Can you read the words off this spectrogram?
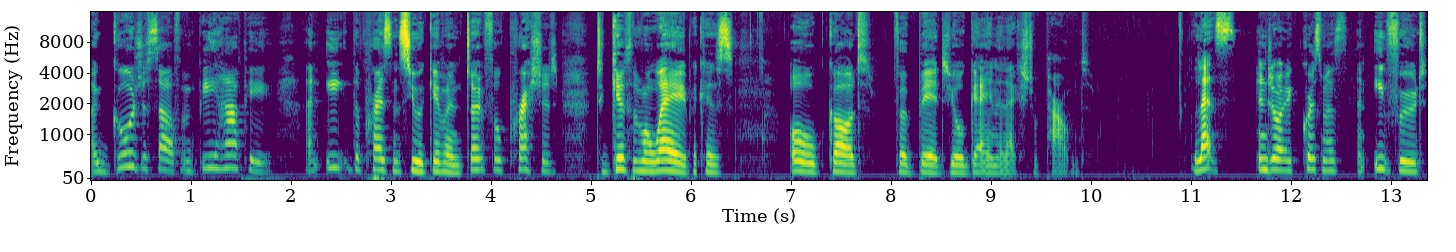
and gorge yourself and be happy and eat the presents you were given. Don't feel pressured to give them away because, oh God forbid, you'll gain an extra pound. Let's enjoy Christmas and eat food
